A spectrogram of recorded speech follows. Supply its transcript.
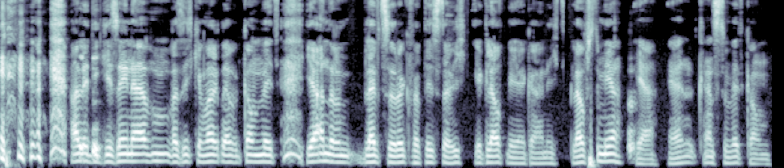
Alle, die gesehen haben, was ich gemacht habe, kommen mit. Ihr anderen bleibt zurück, verpisst euch. Ihr glaubt mir ja gar nicht. Glaubst du mir? Ja, ja, dann kannst du mitkommen.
